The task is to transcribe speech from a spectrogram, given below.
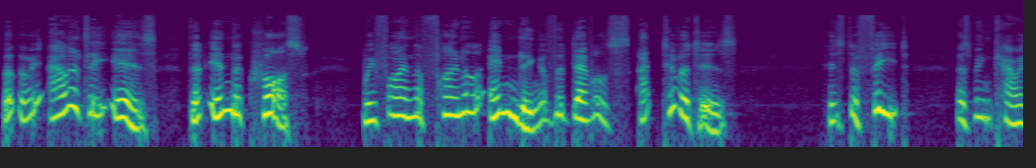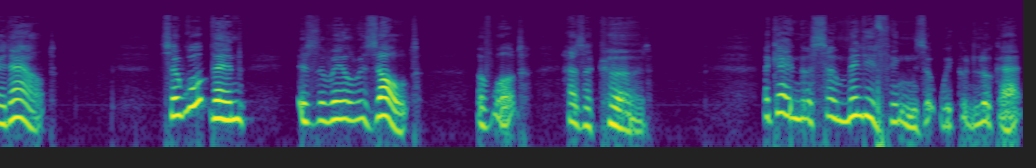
but the reality is that in the cross we find the final ending of the devil's activities. His defeat has been carried out. So, what then is the real result of what has occurred? Again, there are so many things that we could look at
